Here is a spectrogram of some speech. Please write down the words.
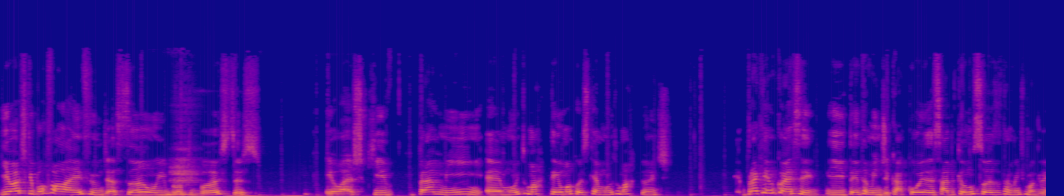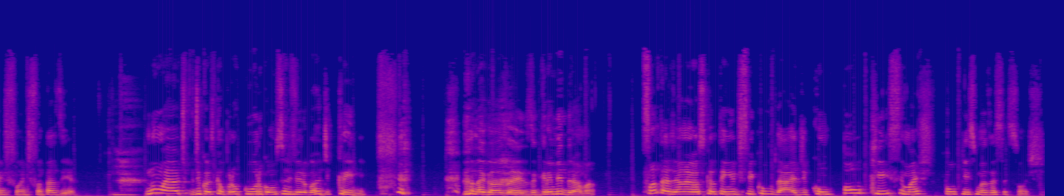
E eu acho que por falar em filme de ação e blockbusters, eu acho que, para mim, é muito mar... tem uma coisa que é muito marcante. Para quem me conhece e tenta me indicar coisas, sabe que eu não sou exatamente uma grande fã de fantasia. Não é o tipo de coisa que eu procuro, como vocês viram, eu gosto de crime. o negócio é esse, crime e drama. Fantasia é um negócio que eu tenho dificuldade com pouquíssimas, pouquíssimas exceções.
